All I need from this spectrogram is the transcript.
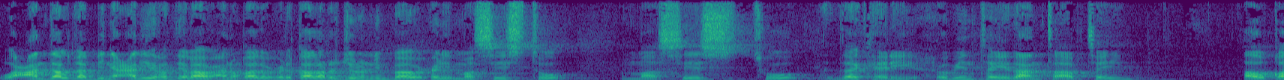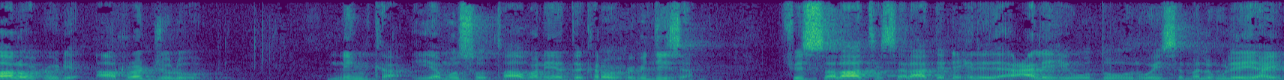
Wa can dalqa bn cali radi allahu canhu qala wuxu uhi qaala rajulu masistu masistu dakari xubintaydaan taabtay. Aw qaala wuxuu yihi arajulu ninka yamusu taabanaya dakarahu xubintiisa fi salaati salaada dhexdeeda calayhi wuduun weyse ma lagu leeyahay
